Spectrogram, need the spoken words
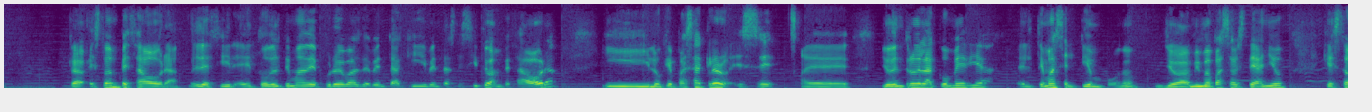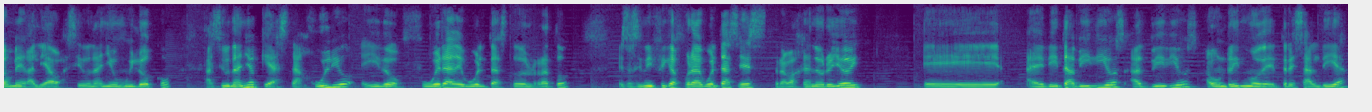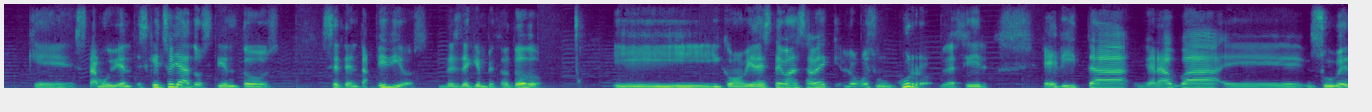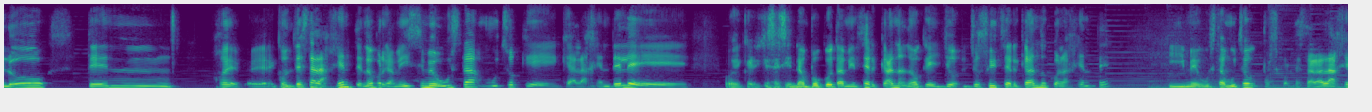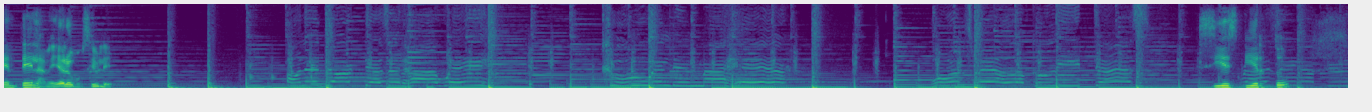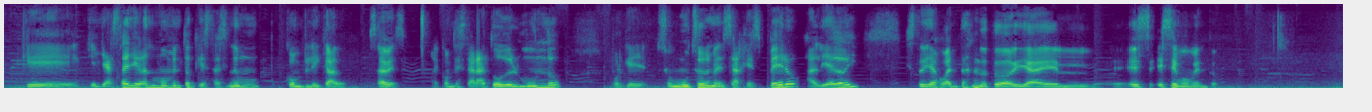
Claro, esto ha empezado ahora. Es decir, eh, todo el tema de pruebas, de venta aquí, venta a este sitio, ha empezado ahora. Y lo que pasa, claro, es eh, eh, yo dentro de la comedia, el tema es el tiempo, ¿no? Yo a mí me ha pasado este año que he estado mega liado. Ha sido un año muy loco. Ha sido un año que hasta julio he ido fuera de vueltas todo el rato. Eso significa fuera de vueltas es trabaja en Eurojoy, eh, edita vídeos, haz vídeos a un ritmo de tres al día, que está muy bien. Es que he hecho ya 270 vídeos desde que empezó todo. Y, como bien Esteban sabe, luego es un curro. Es decir, edita, graba, eh, súbelo, ten. Joder, eh, contesta a la gente, ¿no? Porque a mí sí me gusta mucho que, que a la gente le. que, que se sienta un poco también cercana, ¿no? Que yo, yo soy cercano con la gente y me gusta mucho pues, contestar a la gente en la medida de lo posible. Sí es cierto que, que ya está llegando un momento que está siendo complicado, ¿sabes? Contestar a todo el mundo, porque son muchos mensajes, pero al día de hoy estoy aguantando todavía el, es- ese momento.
